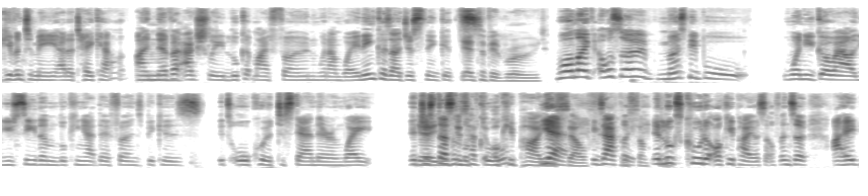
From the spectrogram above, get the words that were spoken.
given to me at a takeout i mm. never actually look at my phone when i'm waiting because i just think it's Yeah, it's a bit rude. well, like also most people when you go out, you see them looking at their phones because it's awkward to stand there and wait. It Yeah, just doesn't just look have to cool. occupy yeah, yourself Exactly. It looks cool to occupy yourself. And so I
